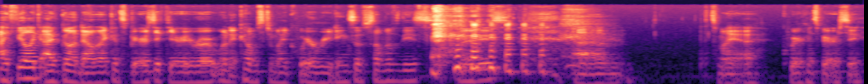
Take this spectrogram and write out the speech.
I feel like I've gone down that conspiracy theory route when it comes to my queer readings of some of these movies. um, that's my uh, queer conspiracy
